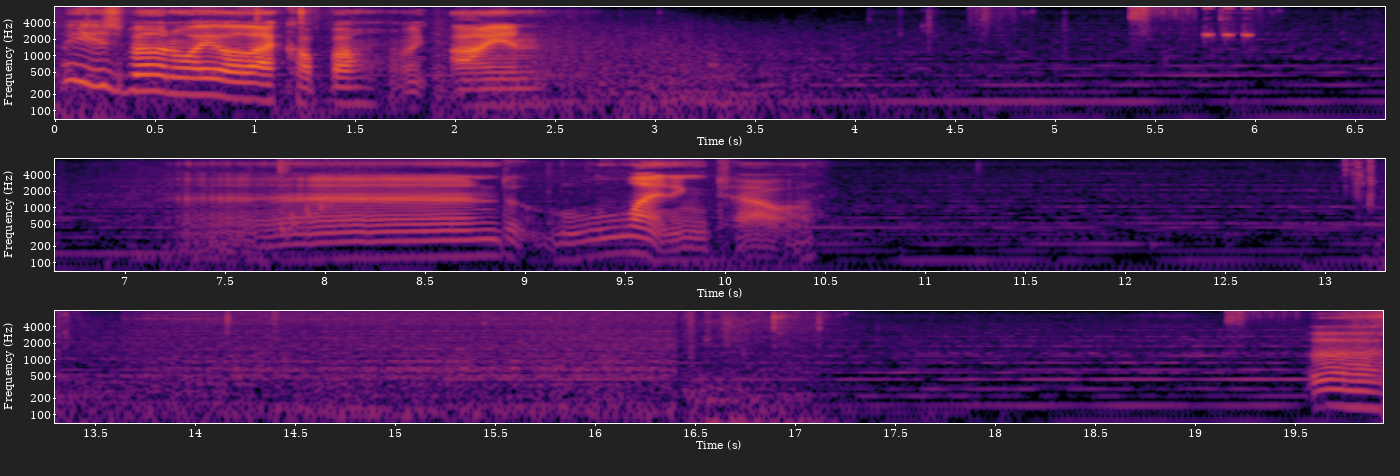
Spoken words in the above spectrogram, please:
Please burn away all that copper, I mean, iron. Lightning tower. Ugh.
